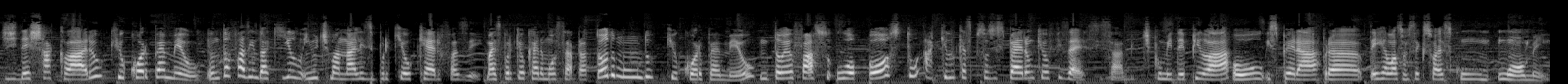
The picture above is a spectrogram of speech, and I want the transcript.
de deixar claro que o corpo é meu. Eu não tô fazendo aquilo em última análise porque eu quero fazer, mas porque eu quero mostrar para todo mundo que o corpo é meu. Então eu faço o oposto àquilo que as pessoas esperam que eu fizesse, sabe? Tipo me depilar ou esperar para ter relações sexuais com um homem,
